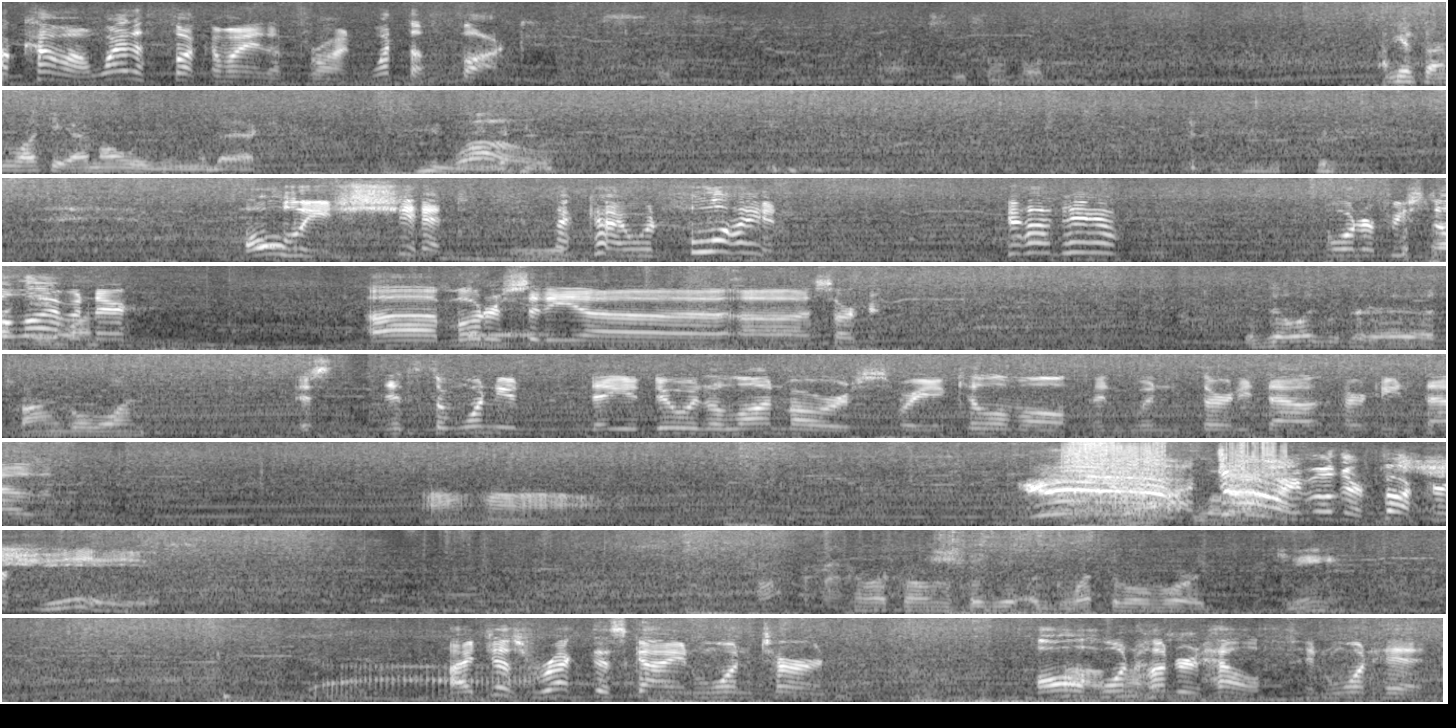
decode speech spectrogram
Oh, come on. Why the fuck am I in the front? What the fuck? This one holds. I guess I'm lucky. I'm always in the back. Whoa. Holy shit! That guy went flying! God damn! I wonder if he's still alive in there. Uh, Motor City, uh, uh, circuit. Is it like the uh, triangle one? It's, it's the one you, that you do with the lawnmowers, where you kill them all and win 30,000, 13,000. Ah. Ah, Die, motherfucker! Jeez. I feel like I'm so get aggressive over a game. I just wrecked this guy in one turn. All Oh, 100 health in one hit.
